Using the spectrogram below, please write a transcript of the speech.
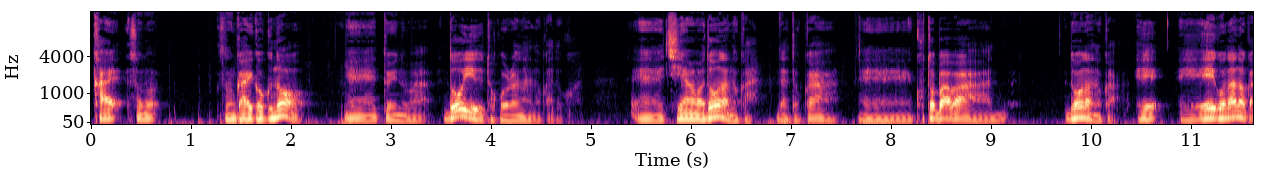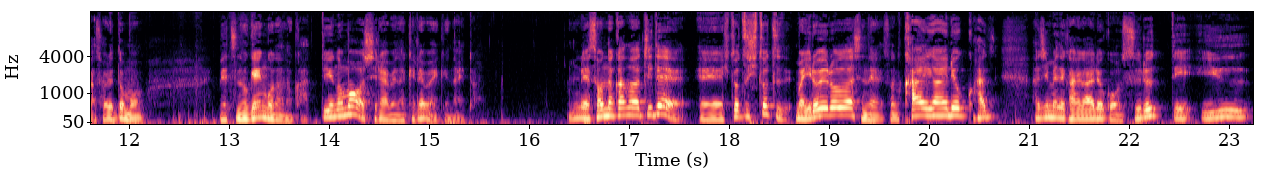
かえ、その、その外国の、えー、というのはどういうところなのかとか、えー、治安はどうなのかだとか、えー、言葉はどうなのか、え、英語なのか、それとも別の言語なのかっていうのも調べなければいけないと。で、そんな形で、えー、一つ一つ、ま、いろいろですね、その海外旅行、は、初めて海外旅行をするっていう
